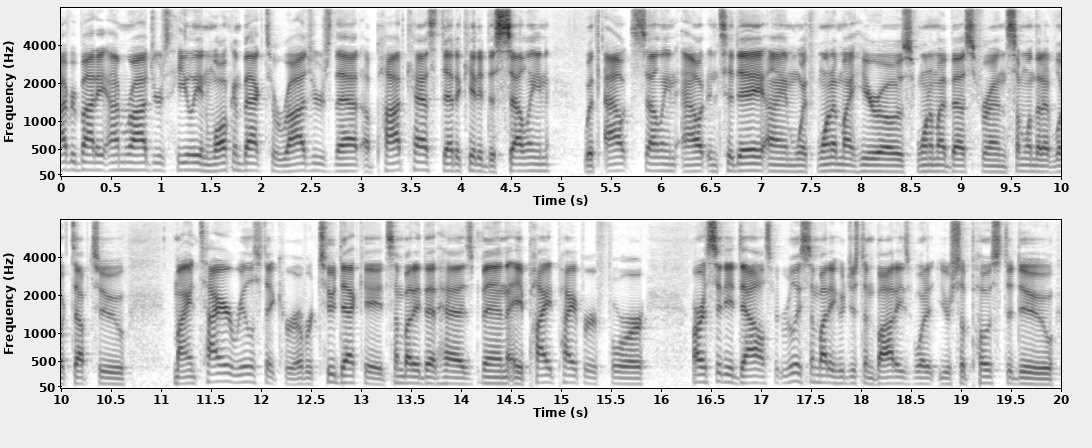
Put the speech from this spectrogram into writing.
Hi, everybody. I'm Rogers Healy, and welcome back to Rogers That, a podcast dedicated to selling without selling out. And today I am with one of my heroes, one of my best friends, someone that I've looked up to my entire real estate career, over two decades, somebody that has been a Pied Piper for our city of Dallas, but really somebody who just embodies what you're supposed to do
